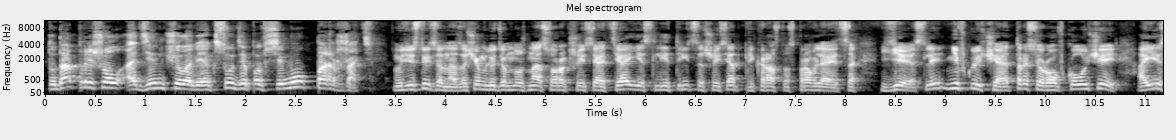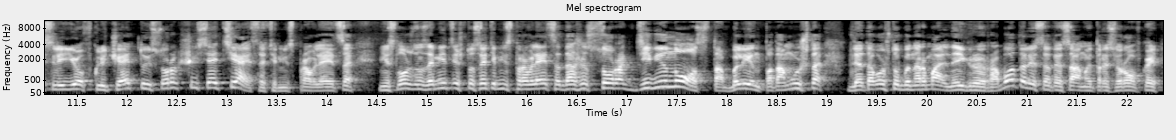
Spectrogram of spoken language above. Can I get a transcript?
Туда пришел один человек, судя по всему, поржать. Ну действительно, а зачем людям нужна 4060 Ti, если 3060 прекрасно справляется? Если не включает трассировку лучей. А если ее включать, то и 4060 Ti с этим не справляется. Несложно заметить, что с этим не справляется даже 4090. Блин, потому что для того, чтобы нормальные игры работали с этой самой трассировкой,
